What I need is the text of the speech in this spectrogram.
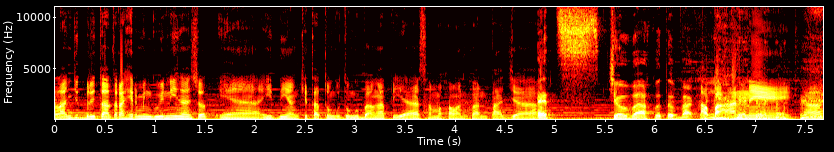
Nah, lanjut berita terakhir minggu ini Zot. Ya, ini yang kita tunggu-tunggu banget ya sama kawan-kawan pajak. Eits, coba aku tebak. Apaan nih? Hah?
